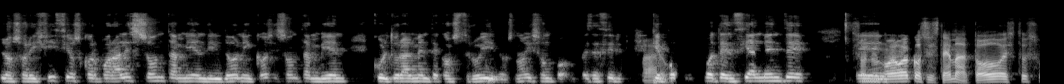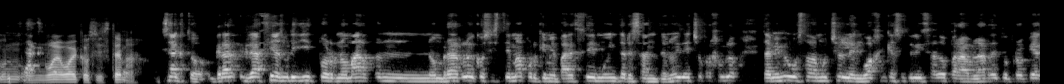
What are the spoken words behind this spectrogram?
los orificios corporales son también dildónicos y son también culturalmente construidos, ¿no? Y son, es decir, que potencialmente son un eh, nuevo ecosistema, todo esto es un, nuevo ecosistema. Exacto. gracias, Brigitte, por nombrarlo ecosistema porque me parece muy interesante, ¿no? Y de hecho, por ejemplo, también me gustaba mucho el lenguaje que has utilizado para hablar de tu propia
